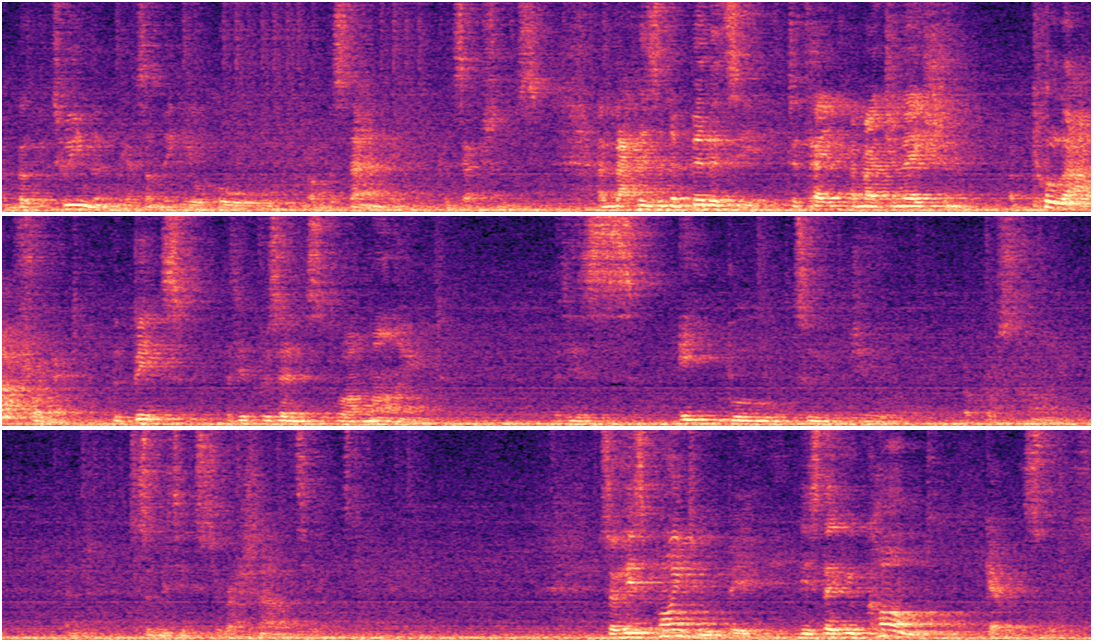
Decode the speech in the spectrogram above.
And but between them, we have something he'll call understanding conceptions. And that is an ability to take imagination and pull out from it the bits that it presents to our mind that is able to endure across time and submit it to rationality. So his point would be is that you can't get rid of schools.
